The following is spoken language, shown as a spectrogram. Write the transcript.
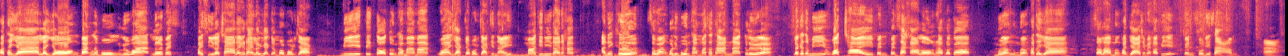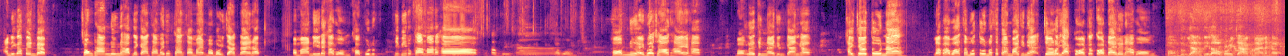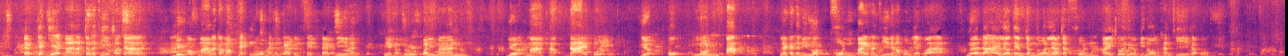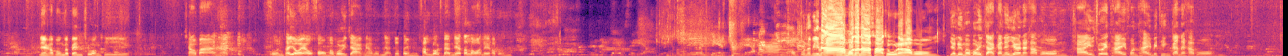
พัทยาระยอง บางละมุง หรือว่าเลยไปไปศรีราชาอะไรก็ได้แล้วอยากจะมาบริจาค มีติดต่อตุนเข้ามามากว่าอยากจะบริจาคที่ไหนมาที่นี่ได้นะครับ อันนี้คือสว่างบริบูรณ์ธรรมสถานนาเกลือ แล้วก็จะมีวัดชัยเป็นเป็นสาขารองนะครับ แล้วก็เมืองเมืองพัทยาสาราเมืองพัทยาใช่ไหมครับพี่เป็นส่วนที่สามอ่าอันนี้ก็เป็นแบบช่องทางหนึ่งนะครับ ในการทำให้ทุกท่านสามารถมาบริจาคได้นะครับ ประมาณนี้นะครับผมขอบคุณพี่พี่ๆทุกท่านมากนะครับขอบคุณค่ะครับผมพร้อมเหนื่อยเพื่อชาวไทยครับ บอกเลยถึงไหนถึงกันครับ ใครเจอตูนนะ แล้วแบบว่าสมมติตูนมาสแตนบายที่เนี่ยเจอแล้วอยากกอดก็กอดได้เลยนะครับผม ของทุกอย่างที่เราบริจาคมานะครับ แบบแยกๆมานะเจ้าหน้าที่เขาจะดึงออกมาแล้วก็มาแพ็ครวมให้มันกลายเป็นเซตแบบนี้นะเนี่ยครับดูปริมาณเยอะมากครับ ได้ปุ๊บเยอะปุ๊บล้นปั๊บแล้วก็จะมีรถขนไปทันทีนะครับ ผมเรียกว่าเมื่อได้แล้วเต็มจำนวนแล้วจะขนไปช่วยเหลือพี่น้องทันทีครับผมเนี่ยครับผมก็เป็นช่วงที่ชาวบ้านครับ ขนทยอยเอาของมาบริจาคนะครับผมเนี่ยจะเต็มคันรถแบบเนี้ยตลอดเลยครับผม ขอบคุณนะพี่นะโมทนาสาธุนะครับผม อย่าลืมมาบริจาคกันเยอะๆนะครับผม ไทยช่วยไทยคนไทยไม่ทิ้งกันนะครับผมค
